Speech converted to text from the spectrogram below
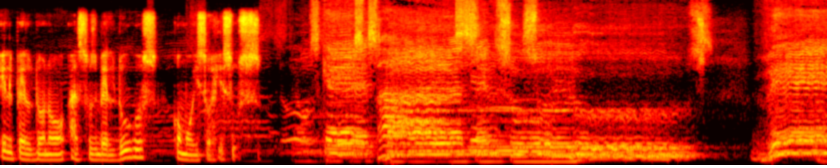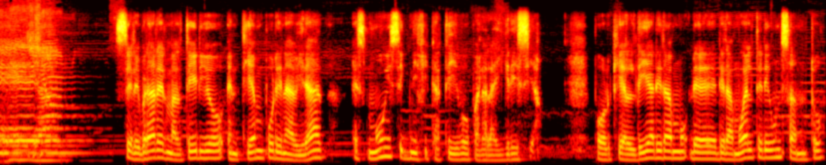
él perdonó a sus verdugos como hizo Jesús. Celebrar el martirio en tiempo de Navidad es muy significativo para la iglesia, porque el día de la, de la muerte de un santo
